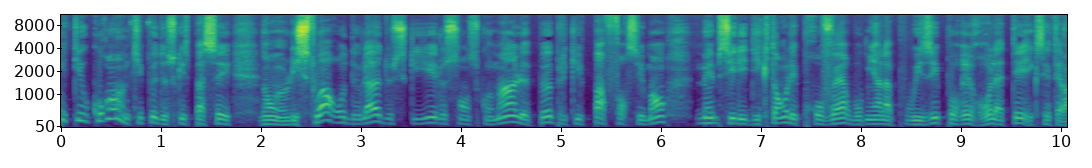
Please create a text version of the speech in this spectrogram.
étaient au courant un petit peu de ce qui se passait dans l'histoire, au-delà de ce qui est le sens commun, le peuple qui pas forcément, même si les dictants, les proverbes ou bien la poésie pourraient relater, etc.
